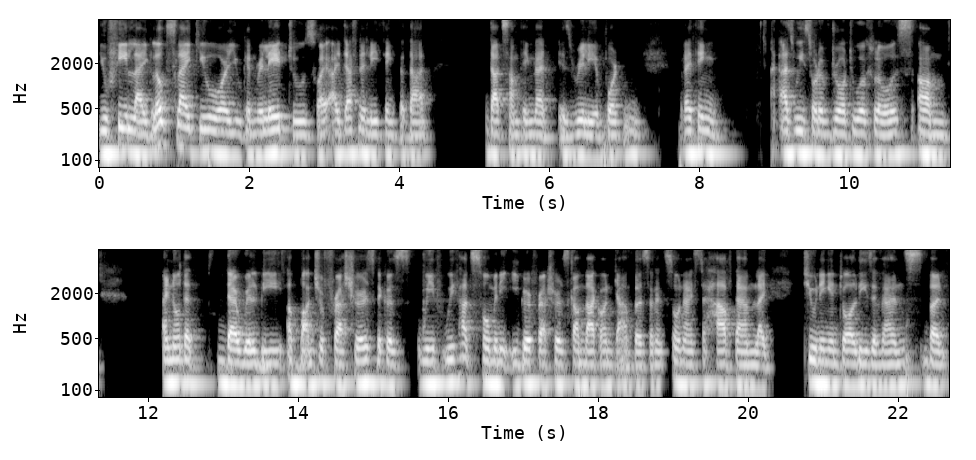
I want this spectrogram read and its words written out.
you feel like looks like you or you can relate to. So i, I definitely think that that that's something that is really important. But i think as we sort of draw to a close um, I know that there will be a bunch of freshers because we've we've had so many eager freshers come back on campus and it's so nice to have them like tuning into all these events. But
